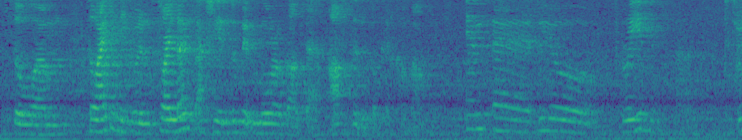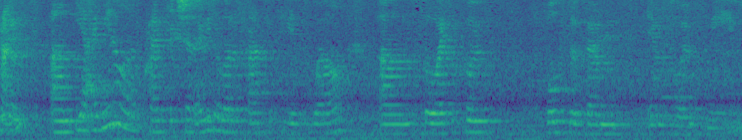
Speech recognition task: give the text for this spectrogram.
So, um, so I didn't even. So I learned actually a little bit more about that after the book had come out. And uh, do you read uh? Um, yeah, I read a lot of crime fiction. I read a lot of fantasy as well. Um, so I suppose both of them influence me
